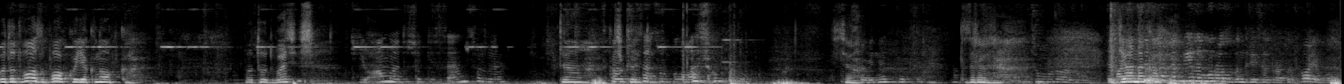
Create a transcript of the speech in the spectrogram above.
Отут во збоку є кнопка. Отут, бачиш? Яма, це ж якийсь сенсор, не? Так, чекайте. сенсор поламався. Все, Що, він не працює? то треба. Чому Ти бачиш, ка- що там біле морозиво Андрій забрав? То твоє було.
